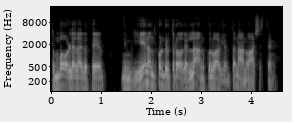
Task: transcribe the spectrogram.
ತುಂಬ ಒಳ್ಳೆಯದಾಗುತ್ತೆ. ನಿಮ್ಗೆ ಏನು ಅಂದ್ಕೊಂಡಿರ್ತಾರೋ ಅದೆಲ್ಲ ಅನುಕೂಲವಾಗಲಿ ಅಂತ ನಾನು ಆಶಿಸ್ತೇನೆ.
